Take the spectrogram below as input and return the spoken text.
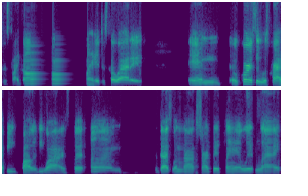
just like on my head, just go at it. And of course it was crappy quality wise, but um that's when I started playing with like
